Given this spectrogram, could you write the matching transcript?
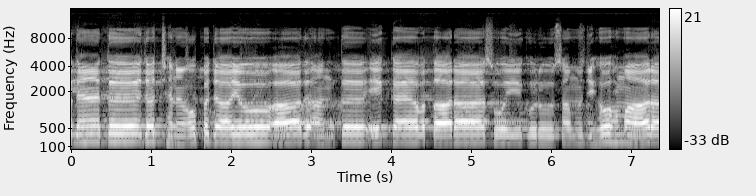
ਦੈਤ ਜਛਨ ਉਪਜਾਇਓ ਆਦ ਅੰਤ ਏਕੈ ਅਵਤਾਰਾ, ਸੋਈ ਗੁਰੂ ਸਮਝਿਓ ਹਮਾਰਾ।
